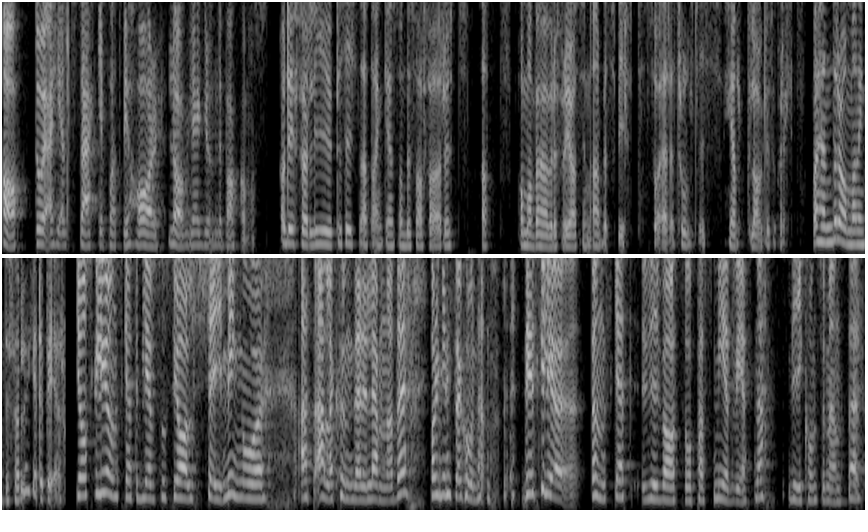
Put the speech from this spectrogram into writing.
ja, då är jag helt säker på att vi har lagliga grunder bakom oss. Och det följer ju precis den här tanken som du sa förut, att om man behöver det för att göra sin arbetsuppgift så är det troligtvis helt lagligt och korrekt. Vad händer om man inte följer GDPR? Jag skulle ju önska att det blev social shaming och att alla kunder lämnade organisationen. Det skulle jag önska att vi var så pass medvetna vi konsumenter,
